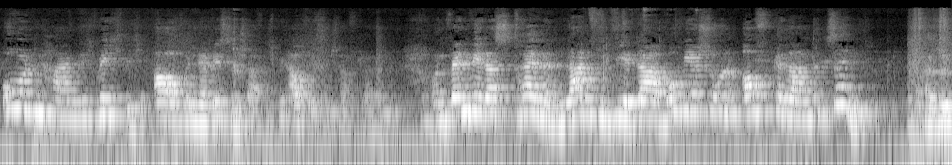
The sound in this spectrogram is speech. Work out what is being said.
unheimlich wichtig, auch in der Wissenschaft. Ich bin auch Wissenschaftlerin. Und wenn wir das trennen, landen wir da, wo wir schon oft gelandet sind. Also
